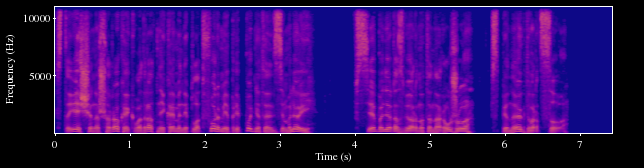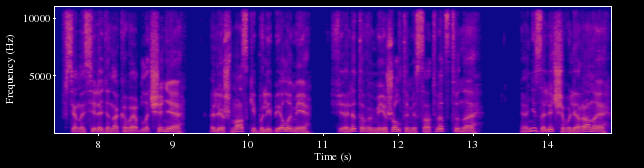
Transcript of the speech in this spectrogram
стоящие на широкой квадратной каменной платформе, приподнятой над землей. Все были развернуты наружу, спиной к дворцу. Все носили одинаковое облачение, лишь маски были белыми, фиолетовыми и желтыми соответственно. Они залечивали раны,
